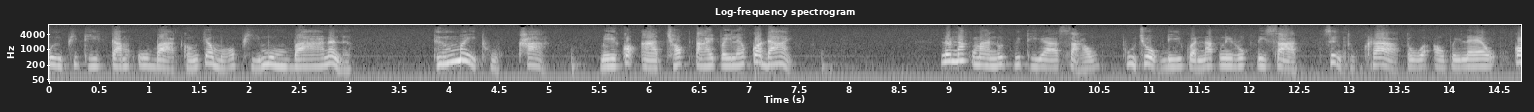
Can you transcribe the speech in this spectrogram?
มือพิธีกรรมอุบาทของเจ้าหมอผีมุมบานั่นเหรอถึงไม่ถูกฆ่า เมก็อาจช็อกตายไปแล้วก็ได้ แล้วนักมนุษยวิทยาสาว ผู้โชคดีกว่านักนิรุกติศาสตร์ ซึ่งถูกฆ่าตัวเอาไปแล้ว ก็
